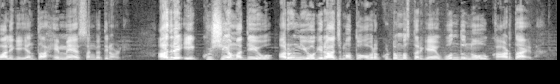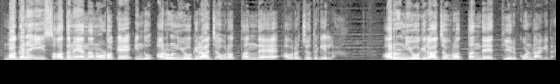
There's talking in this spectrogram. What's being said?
ಪಾಲಿಗೆ ಎಂಥ ಹೆಮ್ಮೆಯ ಸಂಗತಿ ನೋಡಿ. ಆದರೆ ಈ ಖುಷಿಯ ಮಧ್ಯೆಯೂ ಅರುಣ್ ಯೋಗಿರಾಜ್ ಮತ್ತು ಅವರ ಕುಟುಂಬಸ್ಥರಿಗೆ ಒಂದು ನೋವು ಕಾಡ್ತಾ ಇದೆ. ಮಗನ ಈ ಸಾಧನೆಯನ್ನು ನೋಡೋಕೆ ಇಂದು ಅರುಣ್ ಯೋಗಿರಾಜ್ ಅವರ ತಂದೆ ಅವರ ಜೊತೆಗಿಲ್ಲ. ಅರುಣ್ ಯೋಗಿರಾಜ್ ಅವರ ತಂದೆ ತೀರ್ಕೊಂಡಾಗಿದೆ.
